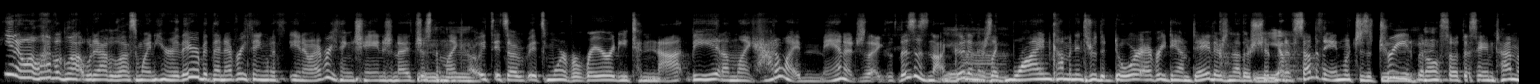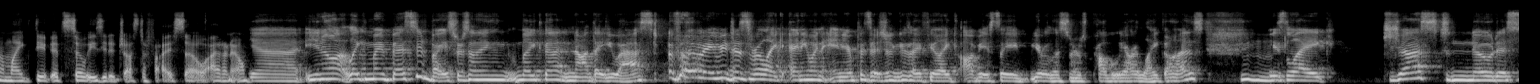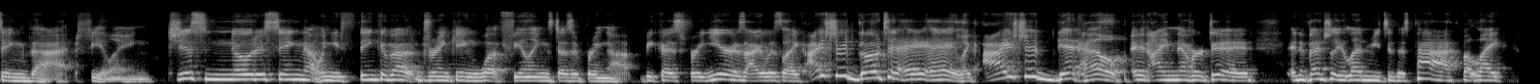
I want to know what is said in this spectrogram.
you know, I'll have a glass, would have a glass of wine here or there, but then everything with, you know, everything changed. And I've just mm-hmm. been like, oh, it's, it's a, it's more of a rarity to not be. And I'm like, how do I manage? Like, this is not yeah. good. And there's like wine coming in through the door every damn day. There's another shipment yep. of something, which is a treat, mm-hmm. but also at the same time, I'm like, dude, it's so easy to justify. So I don't know. Yeah. You know, like my best advice for something like that, not that you asked, but maybe just for like anyone in your position, because I feel like obviously your listeners probably are like us, mm-hmm. is like, just noticing that feeling, just noticing that when you think about drinking, what feelings does it bring up? Because for years I was like, I should go to AA, like I should get help. And I never did. And eventually it led me to this path. But like,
